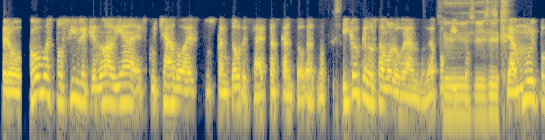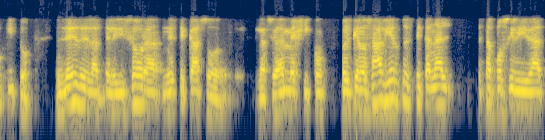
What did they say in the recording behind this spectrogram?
pero cómo es posible que no había escuchado a estos cantores a estas cantoras no y creo que lo estamos logrando de a poquito de a muy poquito desde la televisora, en este caso la Ciudad de México, pues que nos ha abierto este canal, esta posibilidad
